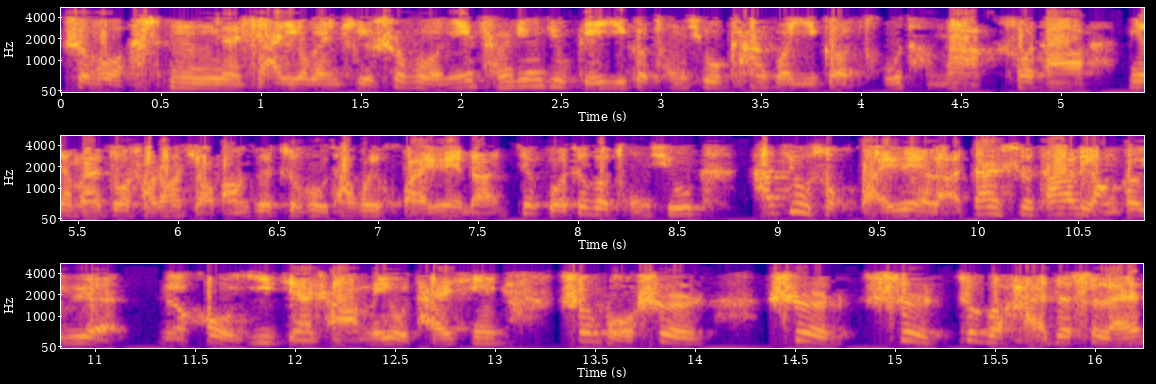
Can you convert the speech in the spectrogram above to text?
师傅，嗯，下一个问题，师傅，您曾经就给一个同修看过一个图腾啊，说他念完多少张小房子之后他会怀孕的，结果这个同修他就是怀孕了，但是他两个月后一检查没有胎心，是否是是是这个孩子是来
